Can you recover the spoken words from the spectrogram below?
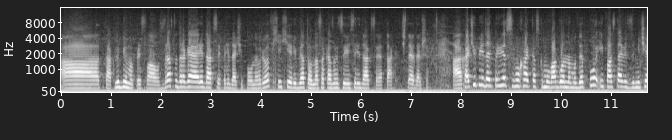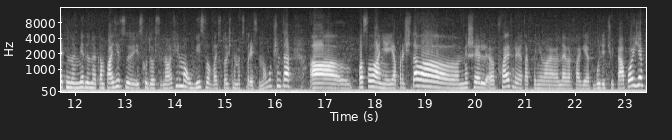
А, так, любимый прислал. Здравствуй, дорогая редакция передачи «Полный урод». Хе-хе, ребята, у нас, оказывается, есть редакция. Так, читаю дальше. А, хочу передать привет всему Харьковскому вагонному депо и поставить замечательную медленную композицию из художественного фильма «Убийство в Восточном экспрессе». Ну, в общем-то, а, посылание я прочитала. Мишель Пфайфер, я так понимаю, Never Forget, будет чуть попозже.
